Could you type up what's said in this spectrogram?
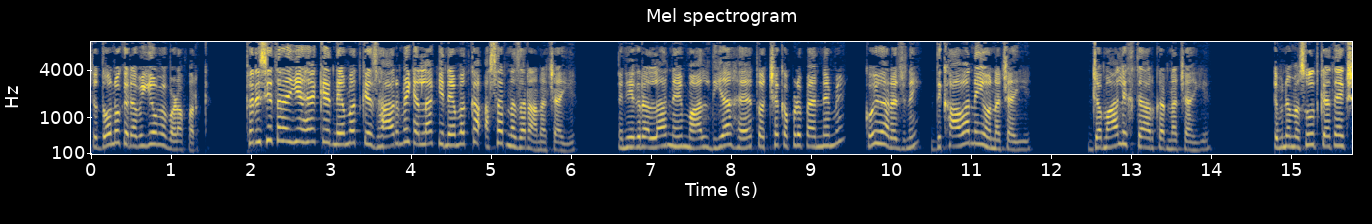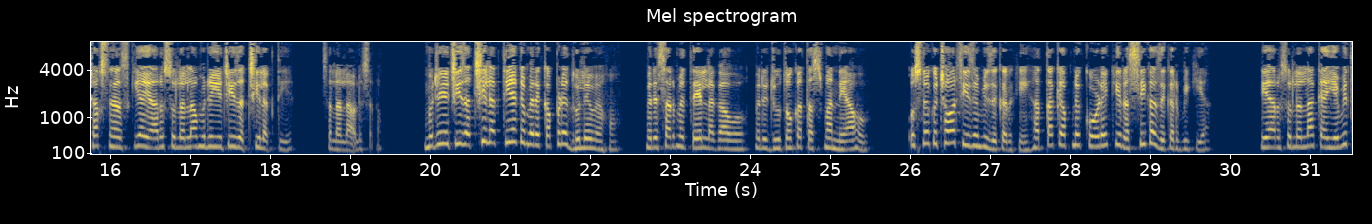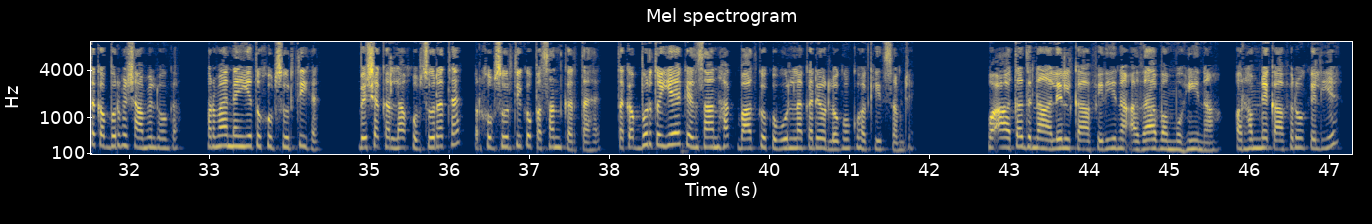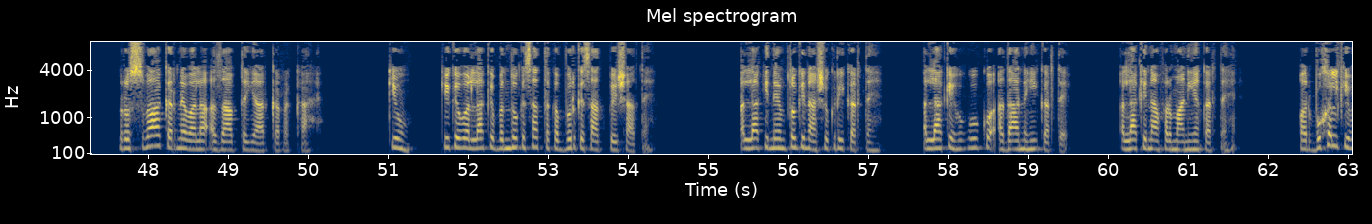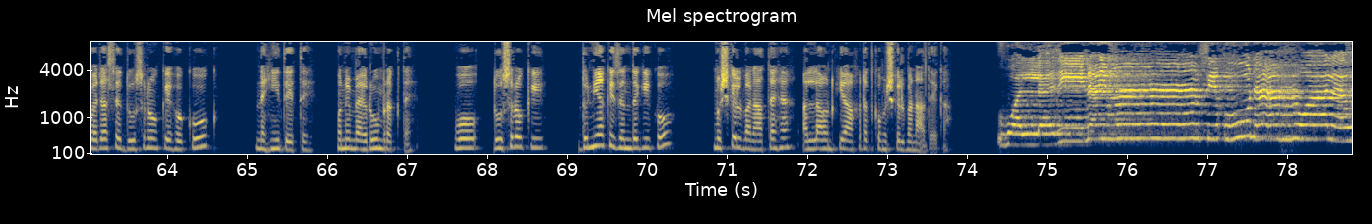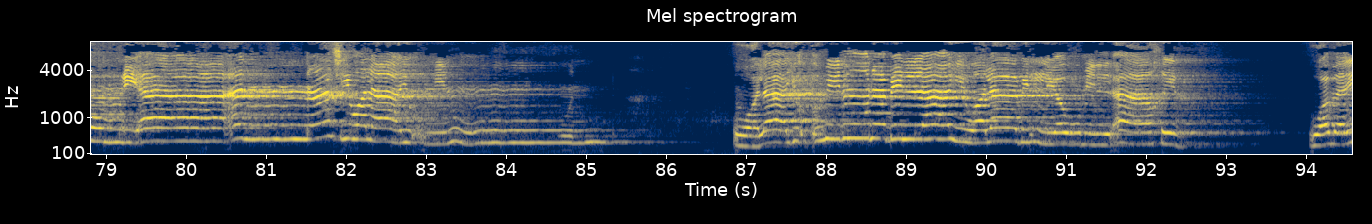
تو دونوں کے رویوں میں بڑا فرق ہے۔ پھر اسی طرح یہ ہے کہ نعمت کے اظہار میں کہ اللہ کی نعمت کا اثر نظر آنا چاہیے۔ یعنی اگر اللہ نے مال دیا ہے تو اچھے کپڑے پہننے میں کوئی حرج نہیں، دکھاوا نہیں ہونا چاہیے، جمال اختیار کرنا چاہیے۔ ابن مسعود کہتے ہیں، ایک شخص نے عرض کیا، یا رسول اللہ، مجھے یہ چیز اچھی لگتی ہے۔ صلی اللہ علیہ وسلم، مجھے یہ چیز اچھی لگتی ہے کہ میرے کپڑے دھلے ہوئے ہوں، میرے سر میں تیل لگا ہو، میرے جوتوں کا تسمہ نیا ہو۔ اس نے کچھ اور چیزیں بھی ذکر کی حتیٰ کہ اپنے کوڑے کی رسی کا ذکر بھی کیا۔ یا رسول اللہ، کیا یہ بھی تکبر میں شامل ہوگا؟ اور میں نہیں، یہ تو خوبصورتی ہے۔ بے شک اللہ خوبصورت ہے اور خوبصورتی کو پسند کرتا ہے۔ تکبر تو یہ ہے کہ انسان حق بات کو قبول نہ کرے اور لوگوں کو حقیق سمجھے۔ وہ آتد نہ الل کافری نہ عذاب مہینہ اور ہم نے کافروں کے لیے رسوا کرنے والا عذاب تیار کر رکھا ہے۔ کیوں؟ کیونکہ وہ اللہ کے بندوں کے ساتھ تکبر کے ساتھ پیش آتے ہیں۔ اللہ کی نعمتوں کی ناشکری کرتے ہیں۔ اللہ کے حقوق کو ادا نہیں کرتے۔ اللہ کی نافرمانیاں کرتے ہیں اور بخل کی وجہ سے دوسروں کے حقوق نہیں دیتے، انہیں محروم رکھتے ہیں۔ وہ دوسروں کی دنیا کی زندگی کو مشکل بناتے ہیں، اللہ ان کی آخرت کو مشکل بنا دے گا۔ ولا يؤمنون الآخر ومن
